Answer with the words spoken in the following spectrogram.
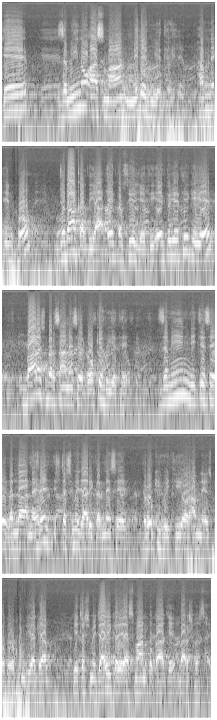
کہ زمین و آسمان ملے ہوئے تھے۔ ہم نے ان کو جدا کر دیا۔ ایک تفسیر یہ تھی، ایک تو یہ تھی کہ یہ بارش برسانے سے روکے ہوئے تھے۔ زمین نیچے سے غلہ، نہریں چشمے جاری کرنے سے روکی ہوئی تھی اور ہم نے اس کو پھر حکم دیا کہ اب یہ چشمے جاری کرے، آسمان کو کہا کہ بارش برسائے۔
